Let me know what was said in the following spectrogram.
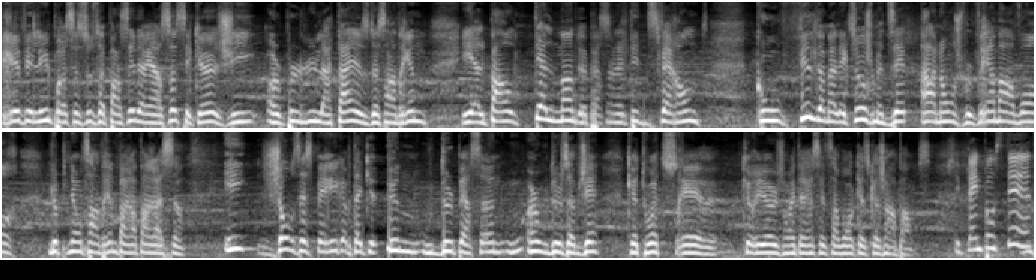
révéler le processus de pensée derrière ça, c'est que j'ai un peu lu la thèse de Sandrine et elle parle tellement de personnalités différentes qu'au fil de ma lecture, je me disais ah non, je veux vraiment avoir l'opinion de Sandrine par rapport à ça. Et j'ose espérer que peut-être qu'une ou deux personnes ou un ou deux objets que toi tu serais euh, curieuse ou intéressée de savoir qu'est-ce que j'en pense. J'ai plein de post-it.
